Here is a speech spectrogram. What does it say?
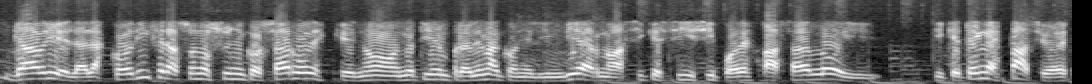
Gabriela, las coníferas son los únicos árboles que no, no tienen problema con el invierno, así que sí, sí, podés pasarlo y, y que tenga espacio. Es-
